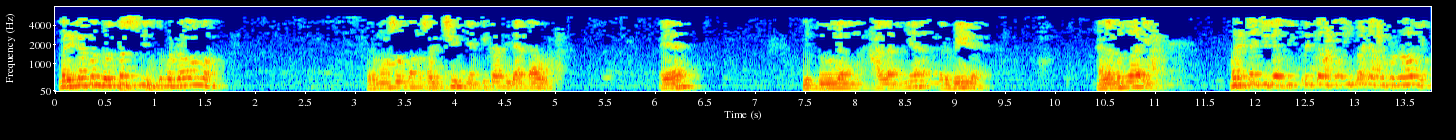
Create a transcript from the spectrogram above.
Mereka pun bertasbih kepada Allah termasuk bangsa jin yang kita tidak tahu. Ya. Itu yang alamnya berbeda. Alam gaib. Mereka juga diperintah untuk ibadah kepada Allah.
